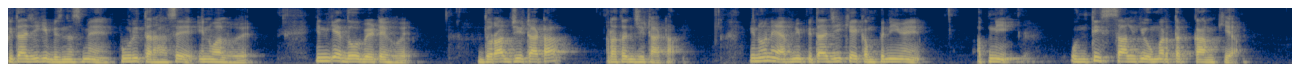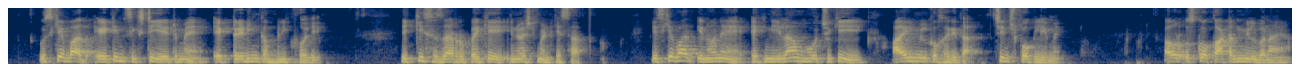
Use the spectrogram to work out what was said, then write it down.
पिताजी की बिज़नेस में पूरी तरह से इन्वॉल्व हुए। इनके दो बेटे हुए दोराब जी टाटा रतन जी टाटा। इन्होंने अपनी पिताजी के कंपनी में अपनी 29 साल की उम्र तक काम किया। उसके बाद 1868 में एक ट्रेडिंग कंपनी खोली, इक्कीस हज़ार रुपये के इन्वेस्टमेंट के साथ। इसके बाद इन्होंने एक नीलाम हो चुकी ऑयल मिल को ख़रीदा, चिंचपोकली में, और उसको कॉटन मिल बनाया,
